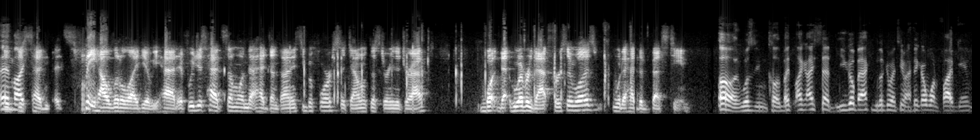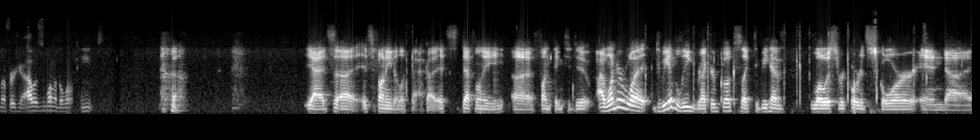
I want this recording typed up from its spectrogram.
And It like just had, it's funny how little idea we had. If we just had someone that had done dynasty before sit down with us during the draft, what that whoever that person was would have had the best team. oh, it wasn't even close. But like I said, you go back and look at my team. I think I won five games my first year. I was one of the worst teams. yeah, it's uh, it's funny to look back on. It's definitely a fun thing to do. I wonder what do we have league record books? Like, do we have lowest recorded score and uh,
